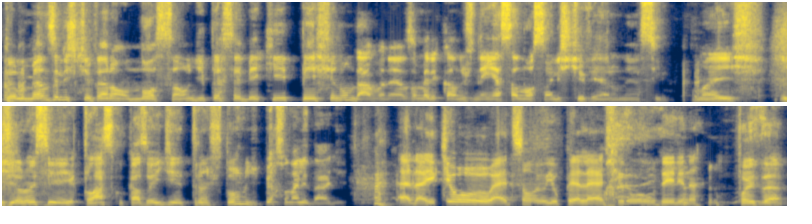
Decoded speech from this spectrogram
pelo menos eles tiveram noção de perceber que peixe não dava, né? Os americanos nem essa noção eles tiveram, né? Assim. Mas gerou esse clássico caso aí de transtorno de personalidade. É, daí que o Edson e o Pelé tirou o dele, né? Pois é.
